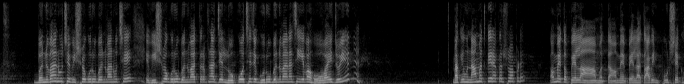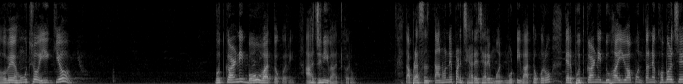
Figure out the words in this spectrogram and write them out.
બનવાનું છે, વિશ્વગુરુ બનવાનું છે, એ વિશ્વગુરુ બનવા તરફના જે લોકો છે, જે ગુરુ બનવાના છે, એવા હોવાય જોઈએ ને? બાકી હું નામ જ કર્યા કરશું આપણે? અમે તો પેલા આમ હતા, અમે પેલા તો આવીને પૂછશે કે હવે હું છો, ઈ કયો? ભૂતકાળની બહુ વાતો કરી, આજની વાત કરો. તો આપણા સંતાનોને પણ જ્યારે જ્યારે મોટી વાતો કરો, ત્યારે ભૂતકાળની દુહાઈઓ આપો ને, તને ખબર છે?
